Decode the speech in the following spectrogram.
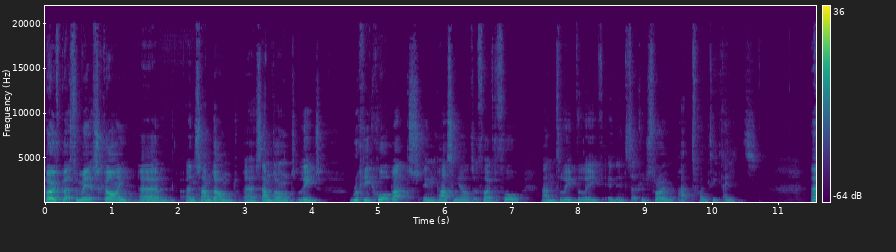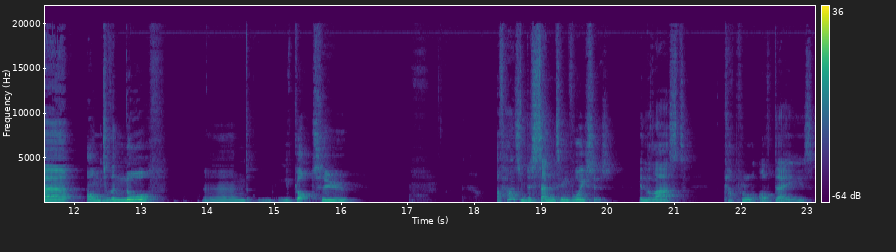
both bets for me at Sky um, and Sam Darnold. Uh, Sam Darnold leads rookie quarterbacks in passing yards at five to four, and to lead the league in interceptions thrown at twenty eight. Uh, on to the north, and you've got to. I've heard some dissenting voices in the last couple of days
